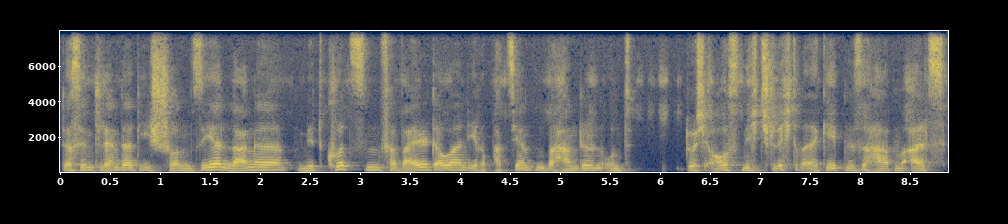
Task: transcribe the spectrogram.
Das sind Länder, die schon sehr lange mit kurzen Verweildauern ihre Patienten behandeln und durchaus nicht schlechtere Ergebnisse haben als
